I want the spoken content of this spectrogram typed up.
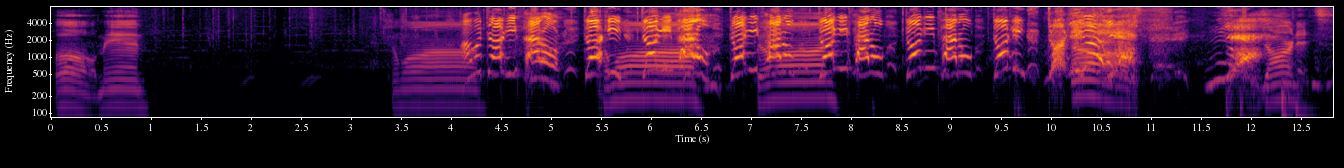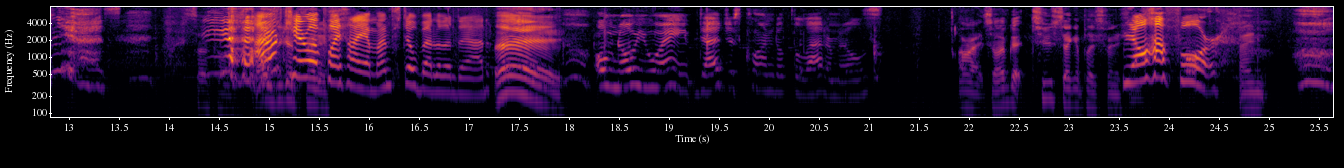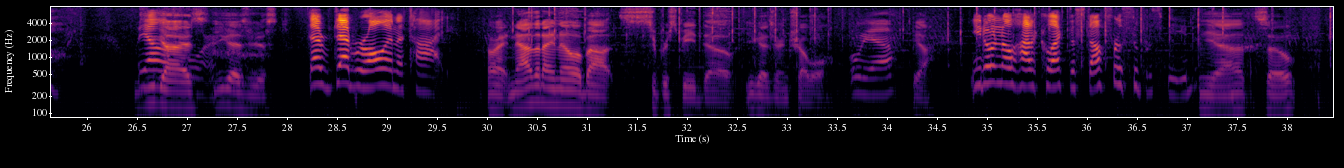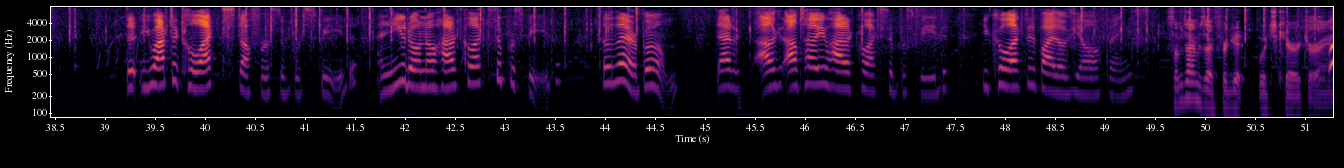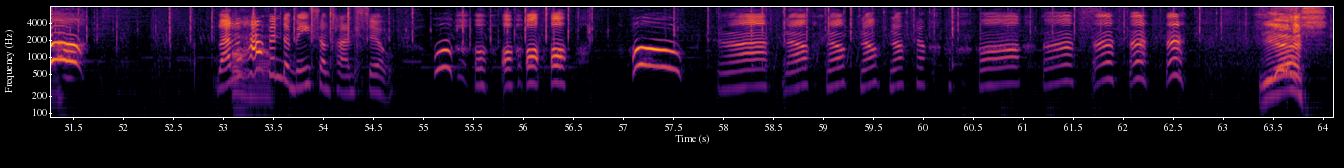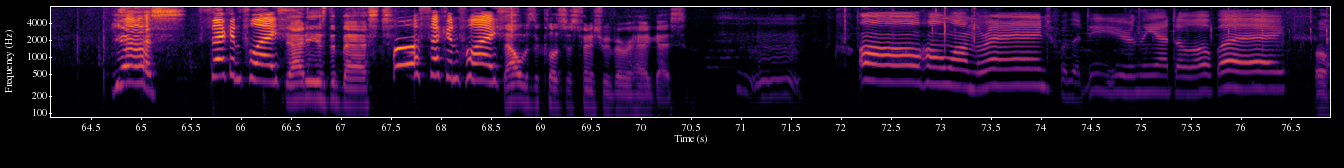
Oh man. Come on. I'm a doggy paddle! Doggy! Doggy paddle! Doggy Come paddle! on. Doggy paddle! Doggy paddle! Doggy! Doggy! Ah. Yes! Yes! Darn it. Yes. So close. I That was a don't care what place I am. I'm still better than Dad. Hey. Oh no, you ain't. Dad just climbed up the ladder, Mills. All right, so I've got two second place finishes. We all have four. And you guys, you guys are just. Dad, Dad, we're all in a tie. All right, now that I know about super speed, though, you guys are in trouble. Oh yeah. Yeah. You don't know how to collect the stuff for super speed. Yeah. So You have to collect stuff for super speed, and you don't know how to collect super speed. So there, boom. Dad, I'll, I'll tell you how to collect super speed. You collect it by those yellow things. sometimes I forget which character I am. Ah! That'll Oh, no. happen to me sometimes too. Oh, oh, no, no, no, no, no. Ah. Yes. Yes. Second place. Daddy is the best. Oh, second place. That was the closest finish we've ever had, guys. Mm-hmm. Oh, home on the range for the deer and the antelope. Hey. Oh,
